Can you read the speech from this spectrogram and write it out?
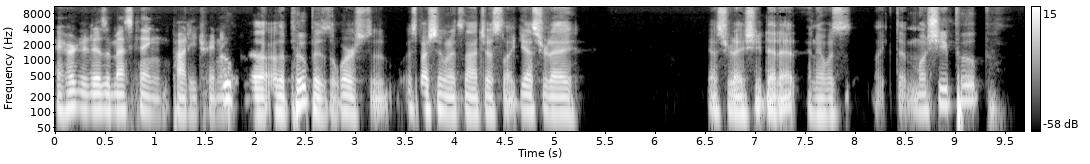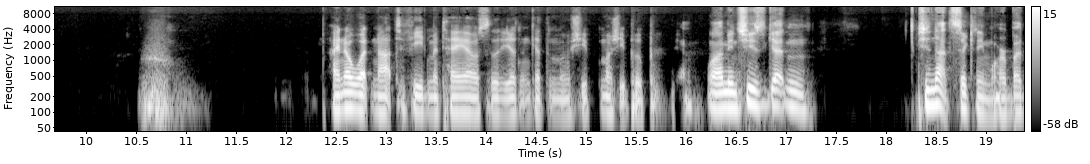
I heard it is a mess thing, potty training. Poop, the, the poop is the worst, especially when it's not just like yesterday. Yesterday she did it and it was like the mushy poop. I know what not to feed Mateo so that he doesn't get the mushy mushy poop. Yeah. Well, I mean, she's getting, she's not sick anymore, but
